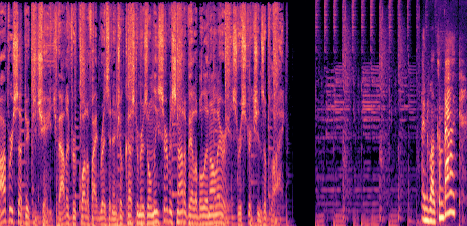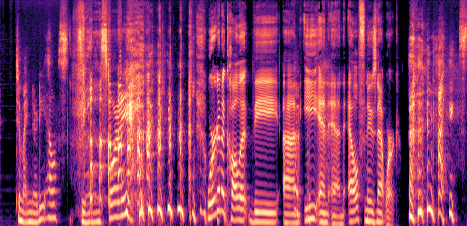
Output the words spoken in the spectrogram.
Offer subject to change, valid for qualified residential customers only, service not available in all areas. Restrictions apply. And welcome back to my nerdy elves CNN story. We're going to call it the um, ENN, Elf News Network. nice.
